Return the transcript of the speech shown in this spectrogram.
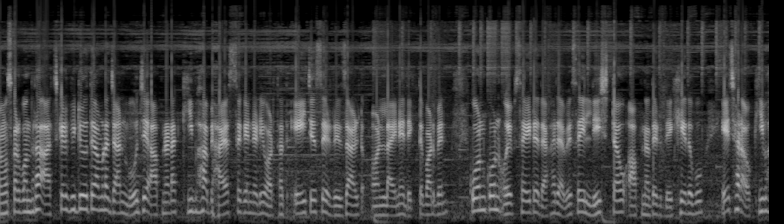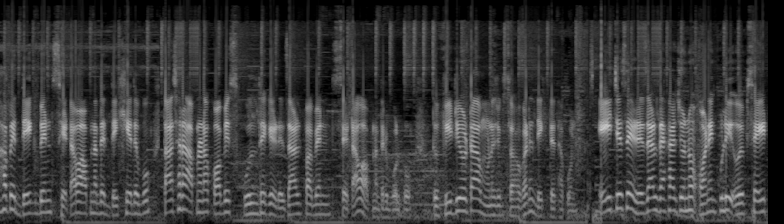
নমস্কার বন্ধুরা, আজকের ভিডিওতে আমরা জানব যে আপনারা কীভাবে হায়ার সেকেন্ডারি অর্থাৎ এইচএস এর রেজাল্ট অনলাইনে দেখতে পারবেন, কোন কোন ওয়েবসাইটে দেখা যাবে সেই লিস্টটাও আপনাদের দেখিয়ে দেবো, এছাড়াও কীভাবে দেখবেন সেটাও আপনাদের দেখিয়ে দেবো, তাছাড়া আপনারা কবে স্কুল থেকে রেজাল্ট পাবেন সেটাও আপনাদের বলব। তো ভিডিওটা মনোযোগ সহকারে দেখতে থাকুন। এইচএস এর রেজাল্ট দেখার জন্য অনেকগুলি ওয়েবসাইট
